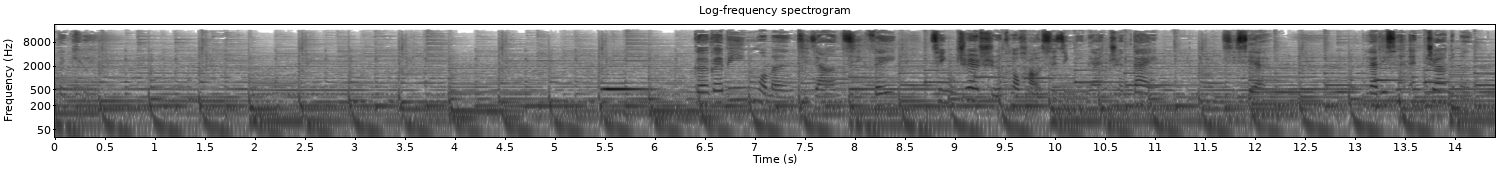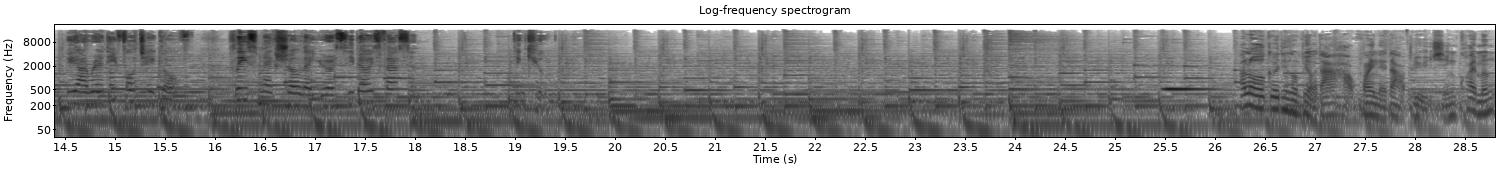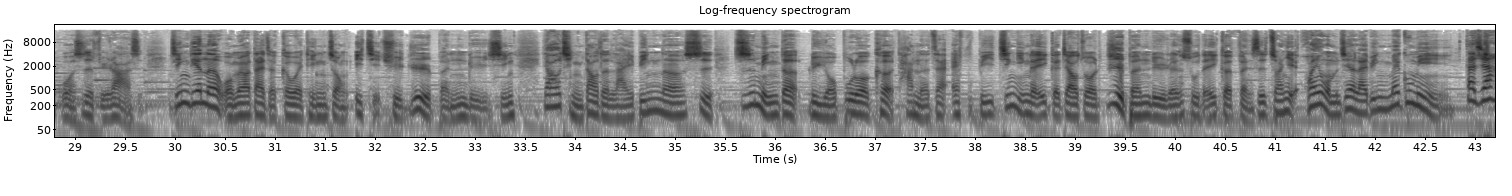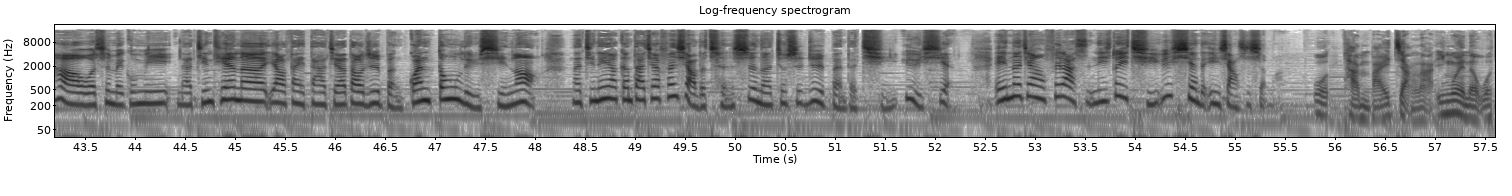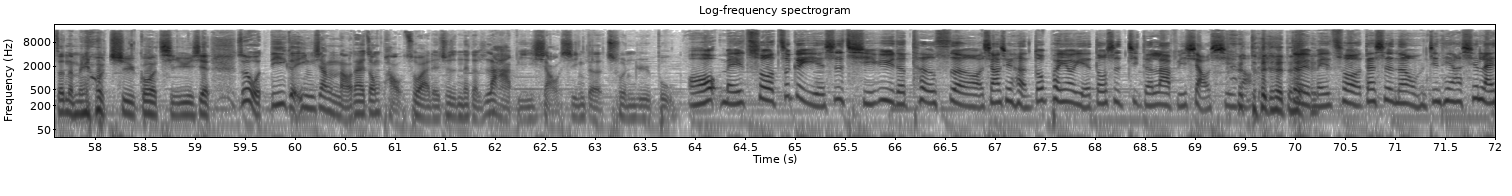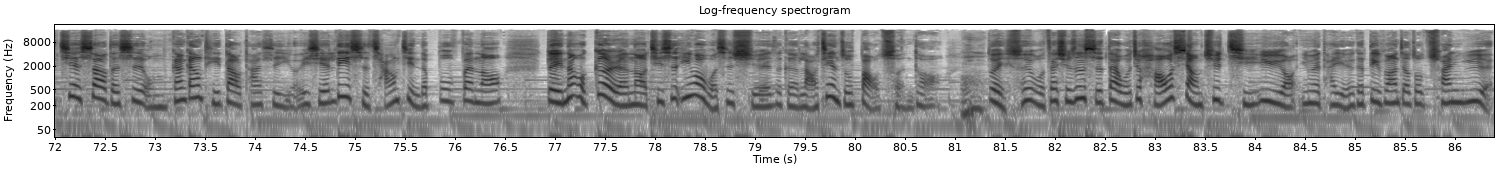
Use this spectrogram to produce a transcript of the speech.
Thank you. 各位贵宾，我们即将起飞，请确实扣好系紧您的安全带。谢谢。Ladies and gentlemen, we are ready for takeoff. Please make sure that your seatbelt is fastened. Thank you. Hello，各位听众朋友，大家好，欢迎来到旅行快门，我是 Firas。今天呢，我们要带着各位听众一起去日本旅行。邀请到的来宾呢，是知名的旅游部落客，他呢在 FB 经营了一个叫做“日本旅人署”的一个粉丝专业。欢迎我们今天的来宾 Megumi。大家好，我是 Megumi。那今天呢，要带大家到日本关东旅行哦。那今天要跟大家分享的城市呢，就是日本的埼玉县。诶，那这样 Firas，你对埼玉县的印象是什么？我坦白讲啦，因为呢，我真的没有 去过埼玉县，所以我第一个印象脑袋中跑出来的就是那个蜡笔小新的春日部。哦，没错，这个也是埼玉的特色哦，相信很多朋友也都是记得蜡笔小新哦。对对对，对，没错。但是呢，我们今天要先来介绍的是，我们刚刚提到它是有一些历史场景的部分哦。对，那我个人呢、哦，其实因为我是学这个老建筑保存的哦，哦，对，所以我在学生时代我就好想去埼玉哦，因为它有一个地方叫做穿越。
